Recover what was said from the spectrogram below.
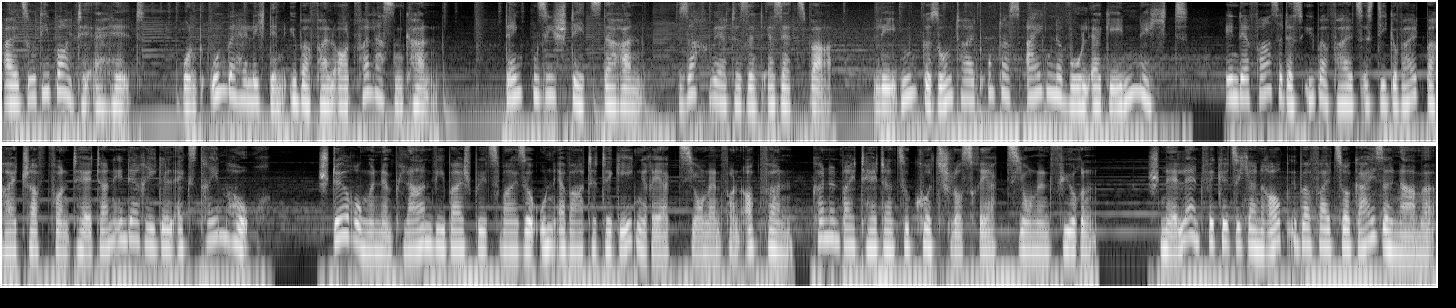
also die Beute erhält und unbehelligt den Überfallort verlassen kann. Denken Sie stets daran, Sachwerte sind ersetzbar, Leben, Gesundheit und das eigene Wohlergehen nicht. In der Phase des Überfalls ist die Gewaltbereitschaft von Tätern in der Regel extrem hoch. Störungen im Plan wie beispielsweise unerwartete Gegenreaktionen von Opfern können bei Tätern zu Kurzschlussreaktionen führen. Schnell entwickelt sich ein Raubüberfall zur Geiselnahme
